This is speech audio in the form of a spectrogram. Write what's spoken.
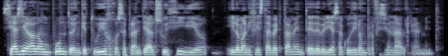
Si has llegado a un punto en que tu hijo se plantea el suicidio y lo manifiesta abiertamente, deberías acudir a un profesional realmente.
